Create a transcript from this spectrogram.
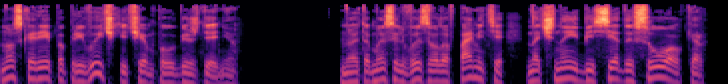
но скорее по привычке, чем по убеждению. Но эта мысль вызвала в памяти ночные беседы с Уолкер,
